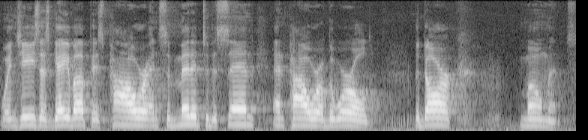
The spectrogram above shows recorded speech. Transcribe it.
when Jesus gave up his power and submitted to the sin and power of the world. The dark moment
